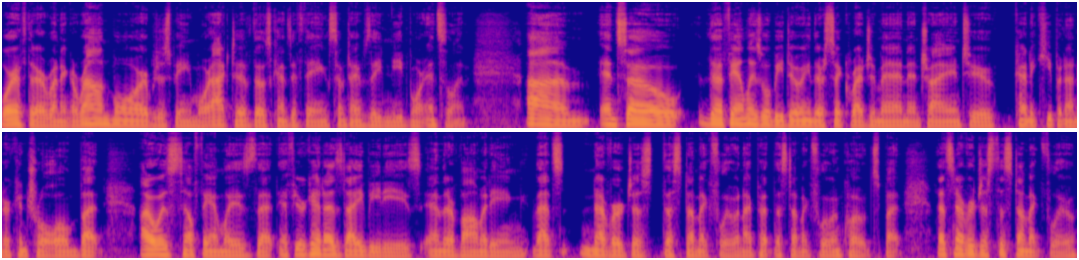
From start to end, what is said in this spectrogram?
Or if they're running around more, just being more active, those kinds of things, sometimes they need more insulin. Um, and so the families will be doing their sick regimen and trying to kind of keep it under control. But I always tell families that if your kid has diabetes and they're vomiting, that's never just the stomach flu. And I put the stomach flu in quotes, but that's never just the stomach flu.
